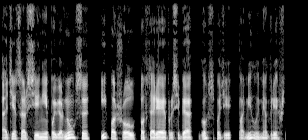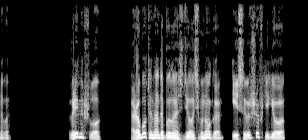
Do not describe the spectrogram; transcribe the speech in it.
Отец Арсений повернулся и пошел, повторяя про себя «Господи, помилуй меня грешного». Время шло. Работы надо было сделать много, и, совершив ее,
